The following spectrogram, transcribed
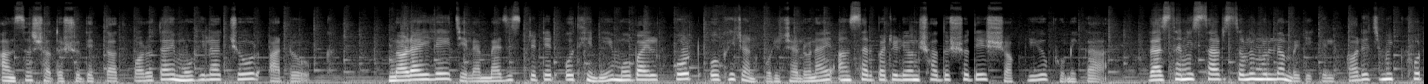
আনসার সদস্যদের তৎপরতায় মহিলা চোর আটক। নড়াইলে জেলা ম্যাজিস্ট্রেটের অধীনে মোবাইল কোর্ট অভিযান পরিচালনায় আনসার ব্যাটালিয়ন সদস্যদের সক্রিয় ভূমিকা। রাজধানীর sir Salimullah medical college Mitford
